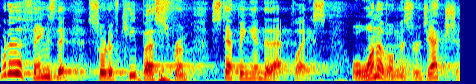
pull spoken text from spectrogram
What are the things that sort of keep us from stepping into that place? Well, one of them is rejection.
